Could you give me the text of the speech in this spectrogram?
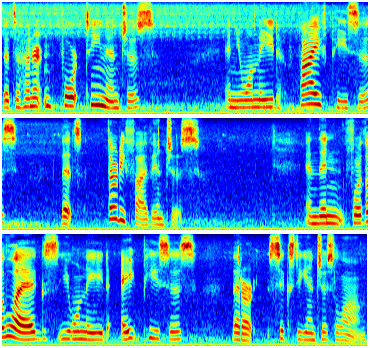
that's 114 inches and you will need five pieces that's 35 inches. And then for the legs, you will need eight pieces that are 60 inches long.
